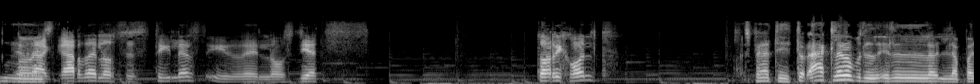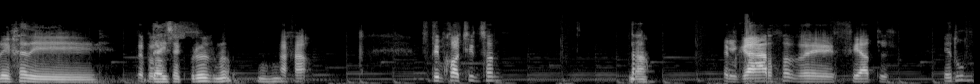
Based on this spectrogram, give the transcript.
no el es- agar de los Steelers y de los Jets. Torrey Holt, Espérate, ah, claro, pues el- la, la pareja de, de. Isaac Bruce, ¿no? Ajá. Steve Hutchinson. No. El Garza de Seattle. Era un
